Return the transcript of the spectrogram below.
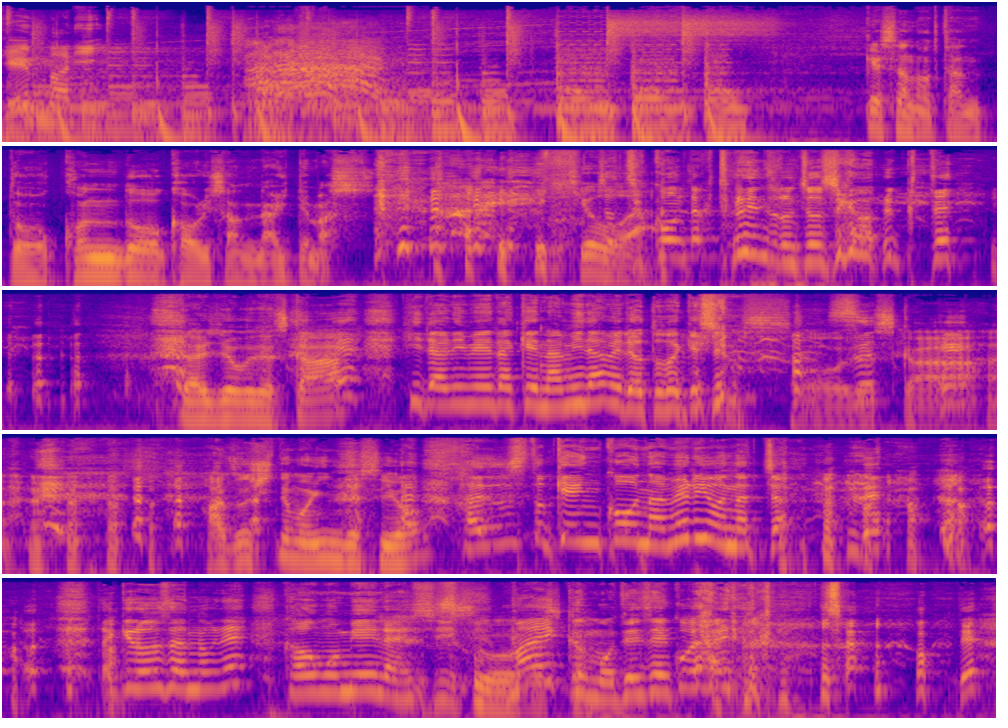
現場に。今朝の担当近藤香織さん泣いてます。今日ちょっとは。コンタクトレンズの調子が悪くて。大丈夫ですか？え左目だけ涙目でお届けします。そうですか。外してもいいんですよ。え外すと健康を舐めるようになっちゃうんで。武郎さんのね、顔も見えないしマイクも全然声入らなくなっちゃうので、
